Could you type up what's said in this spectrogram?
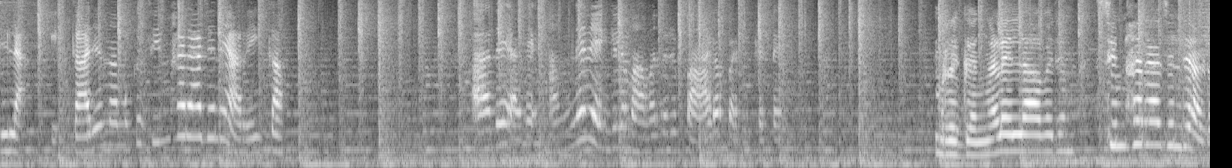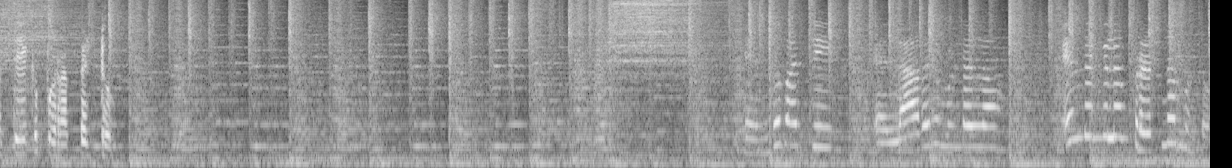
പറ്റില്ല ഇക്കാര്യം നമുക്ക് സിംഹരാജനെ അറിയിക്കാം. അതെ അതെ. അങ്ങനെയെങ്കിലും അവനൊരു പാഠം പഠിക്കട്ടെ. മൃഗങ്ങളെല്ലാവരും സിംഹരാജന്റെ അടുത്തേക്ക് പുറപ്പെട്ടു. എന്തു പറ്റി? എല്ലാവരും ഉണ്ടല്ലോ? എന്തെങ്കിലും പ്രശ്നമുണ്ടോ?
